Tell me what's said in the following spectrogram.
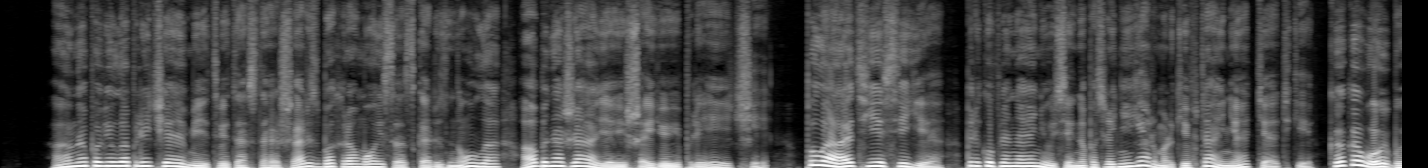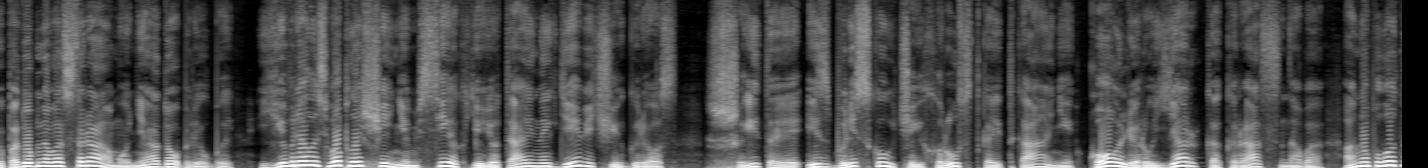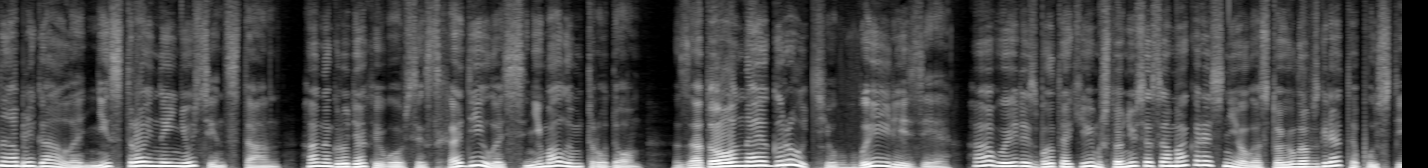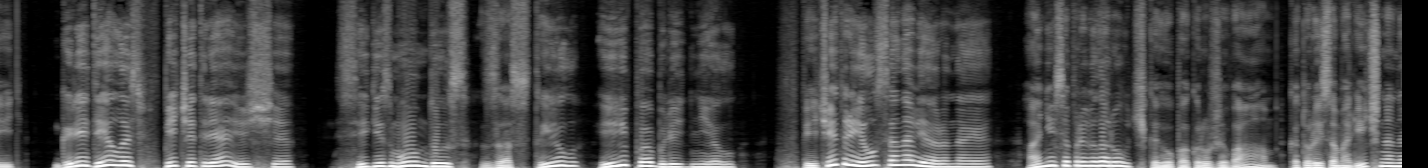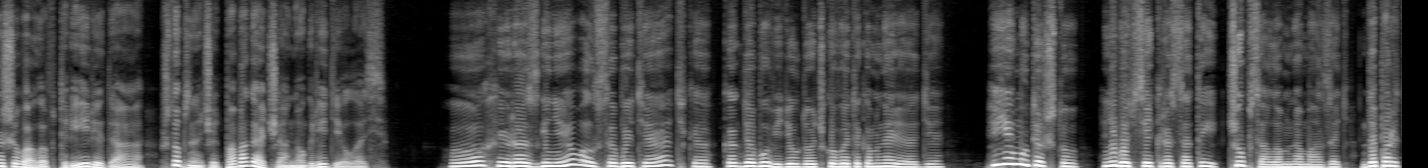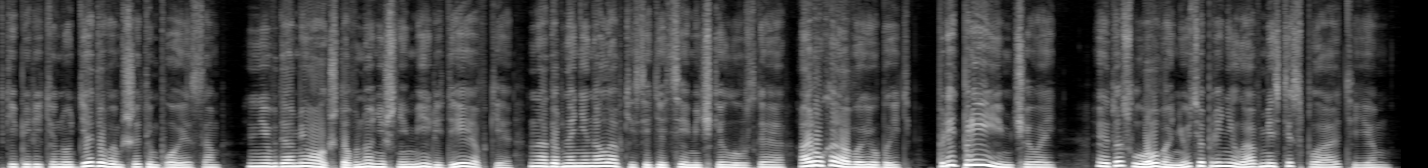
Она повела плечами, и цветастая шаль с бахромой соскользнула, обнажая и шею, и плечи. Платье сие, прикупленное Нюсей на последней ярмарке в тайне от тятьки, каковой бы подобного сраму не одобрил бы, являлось воплощением всех ее тайных девичьих грез. Сшитое из брескучей хрусткой ткани колеру ярко-красного. Оно плотно облегало нестройный нюсинстан, а на грудях и вовсе сходилось с немалым трудом. Зато онная грудь в вырезе, а вырез был таким, что Нюся сама краснела, стоило взгляд опустить. Гляделась впечатляюще. Сигизмундус застыл и побледнел. Впечатлился, наверное. Анюся провела ручкой по кружевам, которые самолично нашивала в три ряда, чтоб, значит, побогаче оно гляделось. Ох, и разгневался бы тятька, когда бы увидел дочку в этом наряде. Ему-то что? Небось всей красоты чуб салом намазать, да портки перетянуть дедовым шитым поясом. Невдомёк, что в нынешнем мире девке надо бы не на лавке сидеть семечки лузгая, а рухавою быть, предприимчивой. Это слово Нюся приняла вместе с платьем.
